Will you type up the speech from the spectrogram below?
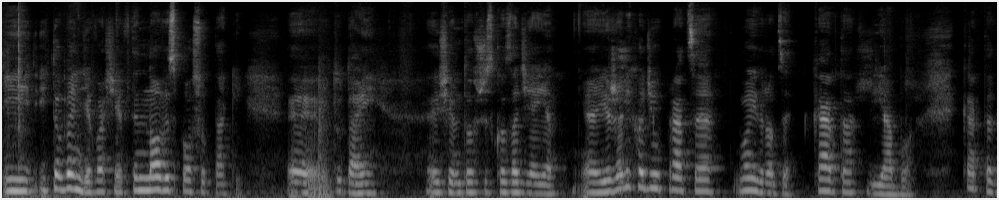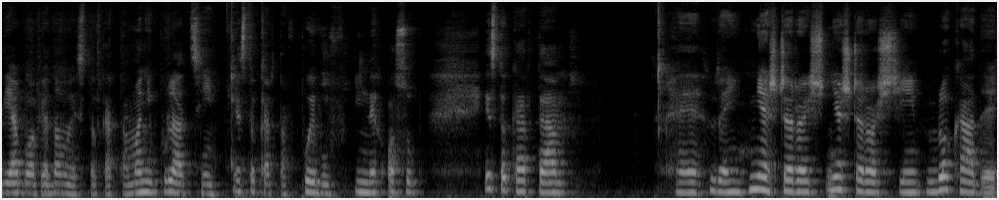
I, I to będzie właśnie w ten nowy sposób taki tutaj się to wszystko zadzieje. E, Jeżeli chodzi o pracę, moi drodzy, karta diabła. Karta diabła, wiadomo, jest to karta manipulacji, jest to karta wpływów innych osób, jest to karta e, tutaj nieszczerość, nieszczerości, blokady,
